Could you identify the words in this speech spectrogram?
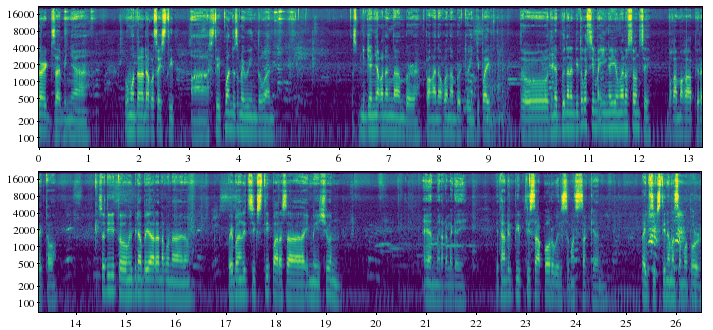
guard. Sabi niya, pumunta na daw ako sa strip. ah strip 1 doon sa may window 1. Tapos binigyan niya ako ng number. Pang ano ko, number 25. So dinab ko na lang dito kasi maingay yung ano sounds eh. Baka maka-copyright ako. So dito, may binabayaran ako na ano, 560 para sa emission. Ayan, may nakalagay. 850 sa four wheels sa mga sasakyan. 560 naman sa motor.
